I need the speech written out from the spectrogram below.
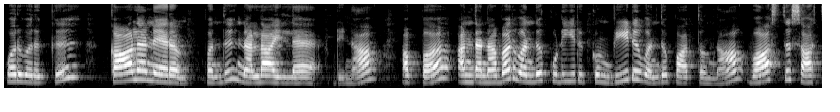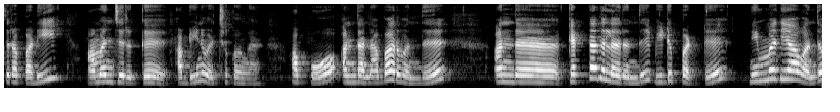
ஒருவருக்கு கால நேரம் வந்து நல்லா இல்லை அப்படின்னா அப்போ அந்த நபர் வந்து குடியிருக்கும் வீடு வந்து பார்த்தோம்னா வாஸ்து சாஸ்திரப்படி அமைஞ்சிருக்கு அப்படின்னு வச்சுக்கோங்க. அப்போது அந்த நபர் வந்து அந்த கெட்டதிலிருந்து விடுபட்டு நிம்மதியாக வந்து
